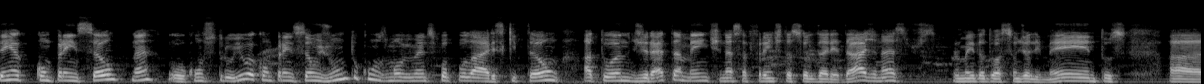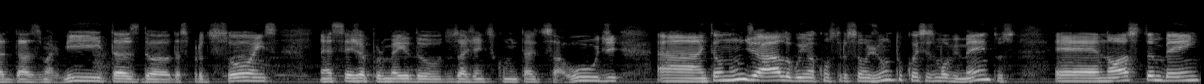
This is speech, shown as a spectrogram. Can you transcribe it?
tem a compreensão, né, ou construiu a compreensão junto com os movimentos populares que estão atuando diretamente nessa frente da solidariedade, né, por meio da doação de alimentos, uh, das marmitas, do, das produções, né, seja por meio do, dos agentes comunitários de saúde. Uh, então, num diálogo e uma construção junto com esses movimentos, é, nós também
